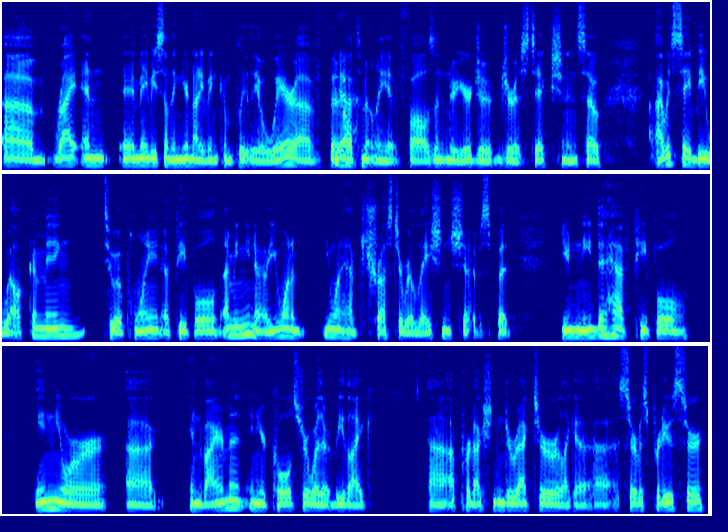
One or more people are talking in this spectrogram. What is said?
um, right? And it may be something you're not even completely aware of, but Yeah. ultimately it falls under your ju- jurisdiction. And so, I would say be welcoming to a point of people. I mean, you know, you want to you want to have trusted relationships, but you need to have people in your uh, environment, in your culture, whether it be like uh, a production director or like a, a service producer,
